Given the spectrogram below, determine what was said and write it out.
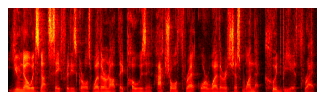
you know it's not safe for these girls, whether or not they pose an actual threat or whether it's just one that could be a threat.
